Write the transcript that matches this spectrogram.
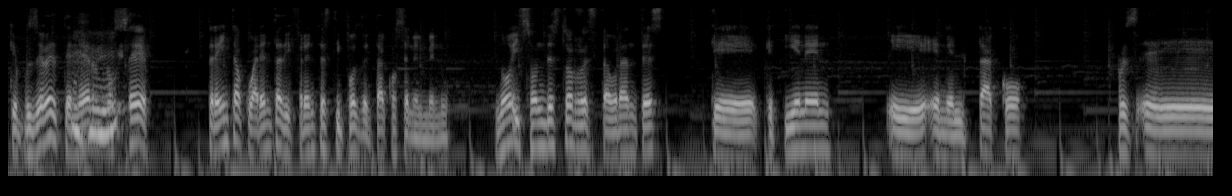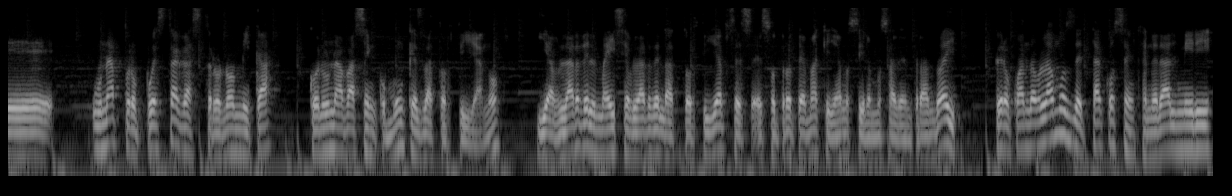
que pues debe tener, no sé, 30 o 40 diferentes tipos de tacos en el menú, ¿no? Y son de estos restaurantes que, que tienen eh, en el taco, pues, eh, una propuesta gastronómica con una base en común, que es la tortilla, ¿no? Y hablar del maíz y hablar de la tortilla, pues es, es otro tema que ya nos iremos adentrando ahí. Pero cuando hablamos de tacos en general, Miri,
